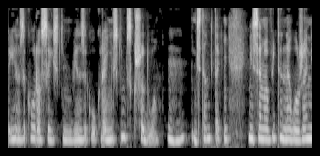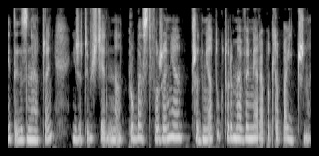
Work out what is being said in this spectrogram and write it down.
języku rosyjskim, w języku ukraińskim skrzydło. Mhm. I stąd takie niesamowite nałożenie tych znaczeń i rzeczywiście no, próba stworzenia przedmiotu, który ma wymiar apotropaiczny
